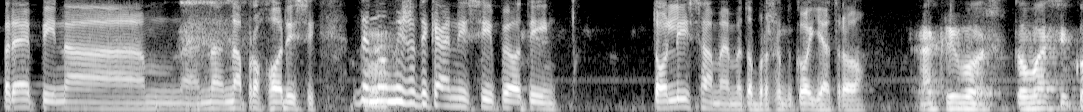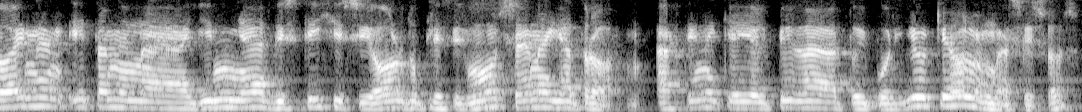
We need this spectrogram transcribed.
πρέπει να, να, να- να προχωρήσει. Δεν νομίζω ότι κανείς είπε ότι το λύσαμε με τον προσωπικό γιατρό. Ακριβώς. Το βασικό είναι, ήταν να γίνει μια αντιστοίχηση όλου του πληθυσμού σε ένα γιατρό. Αυτή είναι και η ελπίδα του Υπουργείου και όλων μας ίσως.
